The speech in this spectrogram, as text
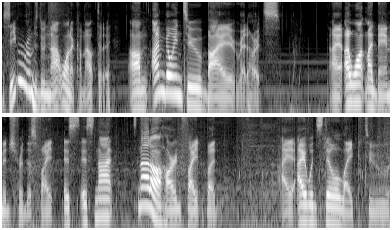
Secret rooms do not want to come out today. Um, I'm going to buy red hearts. I I want my damage for this fight. It's it's not it's not a hard fight, but I I would still like to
